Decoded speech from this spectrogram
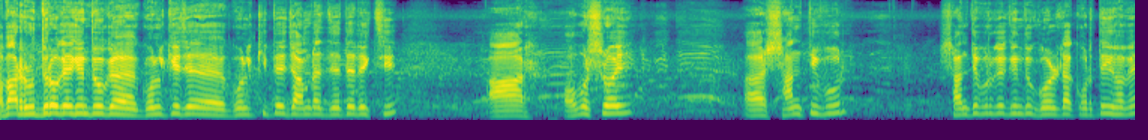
আবার রুদ্রকে কিন্তু গোলকি যে, গোলকিতে যে আমরা যেতে দেখছি। আর অবশ্যই শান্তিপুর। শান্তিপুরকে কিন্তু গোলটা করতেই হবে।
